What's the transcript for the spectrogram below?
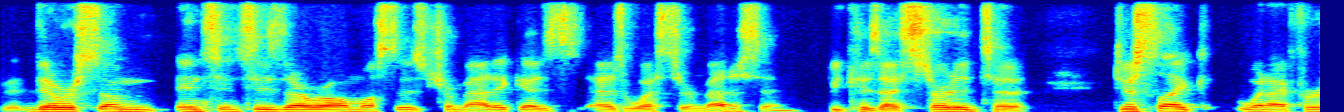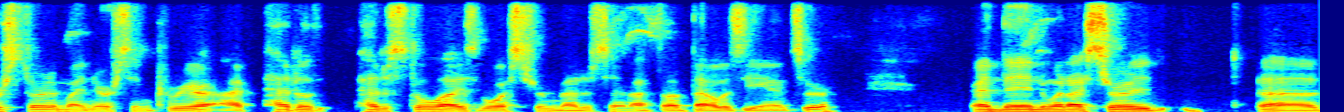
there were some instances that were almost as traumatic as as Western medicine because I started to just like when I first started my nursing career, I pedestalized Western medicine. I thought that was the answer, and then when I started uh,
